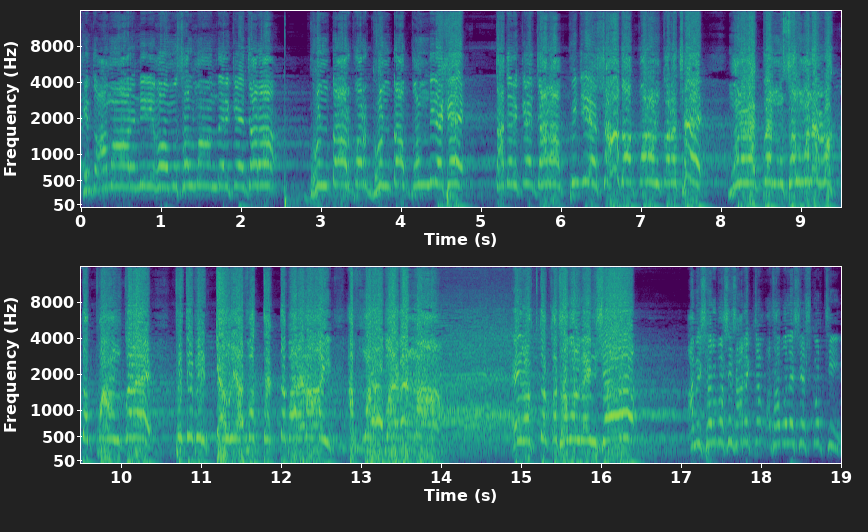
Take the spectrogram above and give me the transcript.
কিন্তু আমার নিরীহ মুসলমানদেরকে যারা ঘণ্টার পর ঘণ্টা বন্দি রেখে, তাদেরকে যারা পিটিয়ে শাহাদত পালন করেছে, মনে রাখবেন মুসলমানের রক্ত পান করে পৃথিবীর কেউ নিরাপদ থাকতে পারে নাই। আপনারাও পারবেন না। এই রক্ত কথা বলবে ইনশা। আমি সর্বশেষ আরেকটা কথা বলে শেষ করছি।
